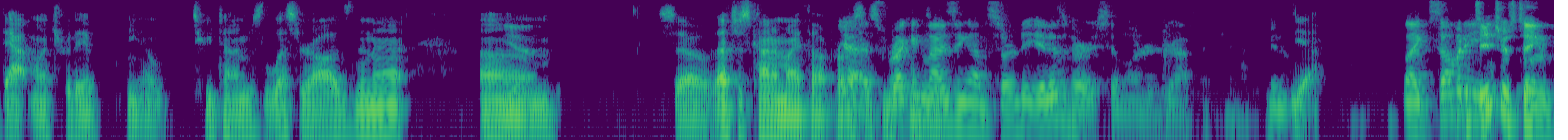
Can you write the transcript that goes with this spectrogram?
that much where they have you know two times lesser odds than that? Um, So that's just kind of my thought process. Yeah, it's when it comes to- recognizing uncertainty. It is very similar to drafting. I mean, Yeah. Like somebody, it's interesting.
